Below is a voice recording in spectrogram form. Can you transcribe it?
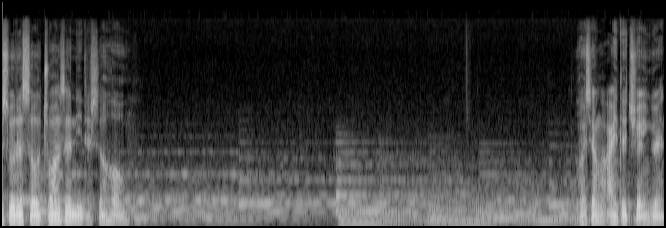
稣的手抓着你的时候，好像爱的泉源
